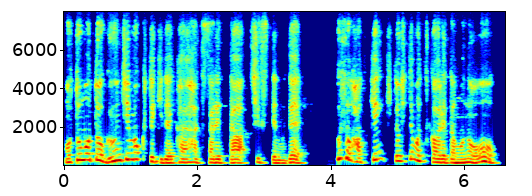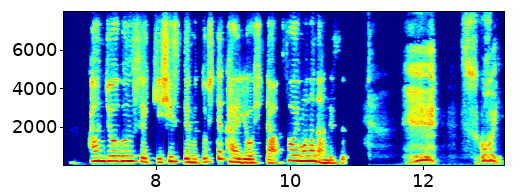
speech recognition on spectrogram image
もともと軍事目的で開発されたシステムで、嘘発見器としても使われたものを、感情分析システムとして改良した、そういうものなんです。へえ、すごい。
